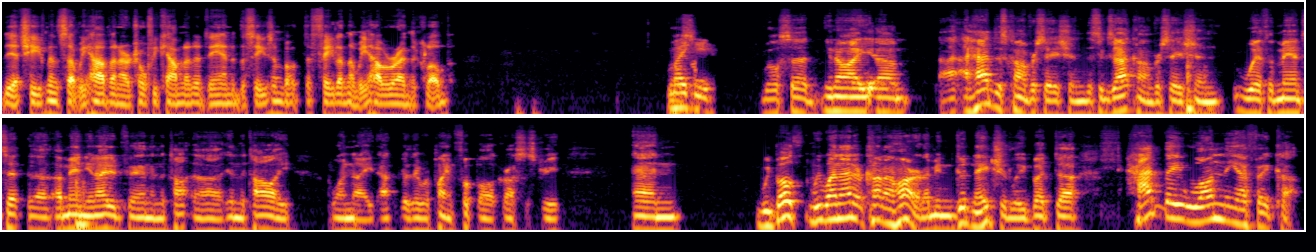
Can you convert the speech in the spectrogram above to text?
the achievements that we have in our trophy cabinet at the end of the season, but the feeling that we have around the club. Mikey, well said. You know, I um, I had this conversation, this exact conversation, with a man uh, a Man United fan in the uh, in the Tolly one night because they were playing football across the street, and we both we went at it kind of hard. I mean, good naturedly, but uh, had they won the FA Cup,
